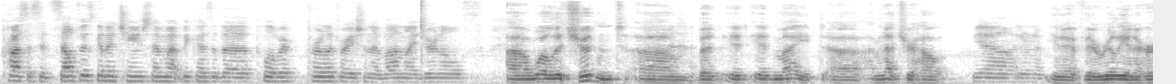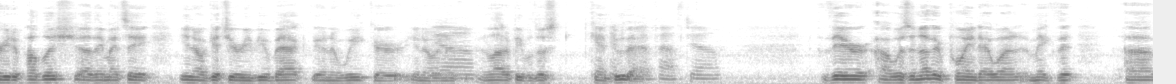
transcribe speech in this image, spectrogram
process itself is going to change somewhat because of the proli- proliferation of online journals? Uh, well, it shouldn't, um, but it, it might. Uh, I'm not sure how, Yeah, I don't know. you know, if they're really in a hurry to publish, uh, they might say, you know, get your review back in a week or, you know, and, Yeah. and a lot of people just can't, Can't do move that. fast. Yeah. There uh, was another point I wanted to make that uh,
